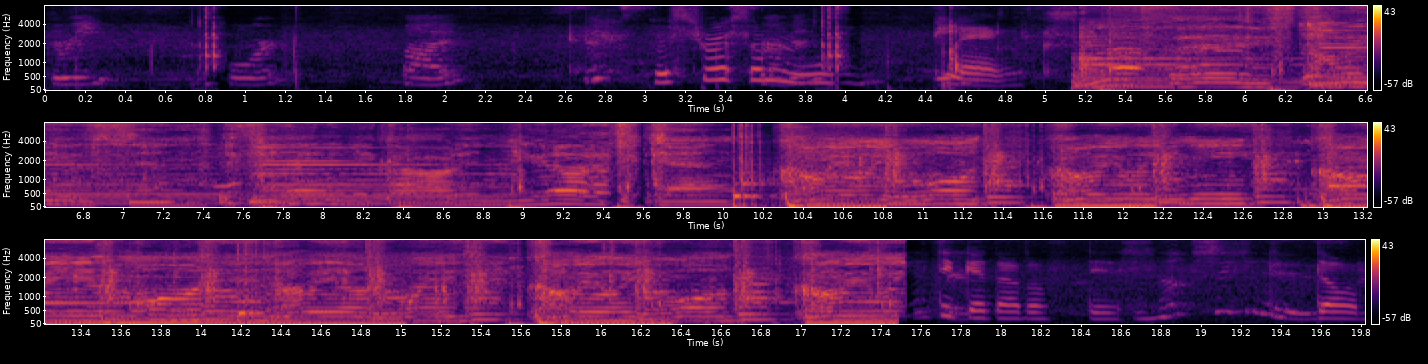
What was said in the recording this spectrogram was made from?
three, four, five, six. Let's try some wood planks. In my face, tell me you sin. If you rain in your garden, you know that you can. Call me when you want, call me when you need. Get out of this. Milkshake it is. Dumb.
